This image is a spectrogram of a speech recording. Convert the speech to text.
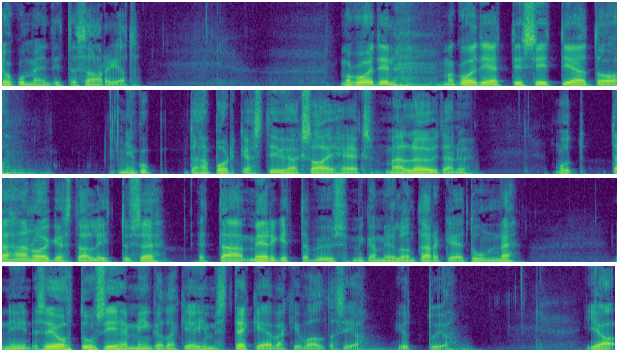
dokumentit ja sarjat. Mä koitin, mä koitin etsiä siitä tietoa niin tähän podcastiin yhdeksi aiheeksi. Mä en löytänyt. Mutta tähän oikeastaan liittyy se, että tämä merkittävyys, mikä meillä on tärkeä tunne, niin se johtuu siihen, minkä takia ihmiset tekee väkivaltaisia juttuja. Ja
